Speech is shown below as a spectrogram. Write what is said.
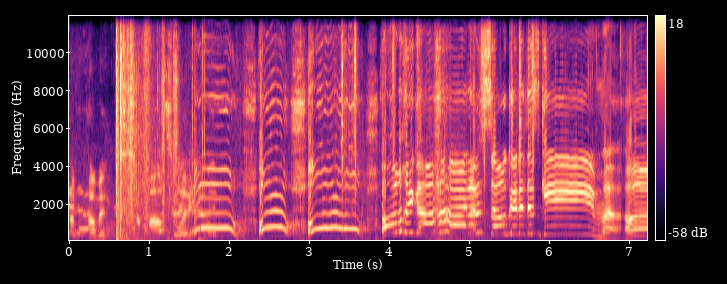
I'm coming. I'm miles away. Oh! Oh! Oh! Oh my god! I'm so good at this game! Oh,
